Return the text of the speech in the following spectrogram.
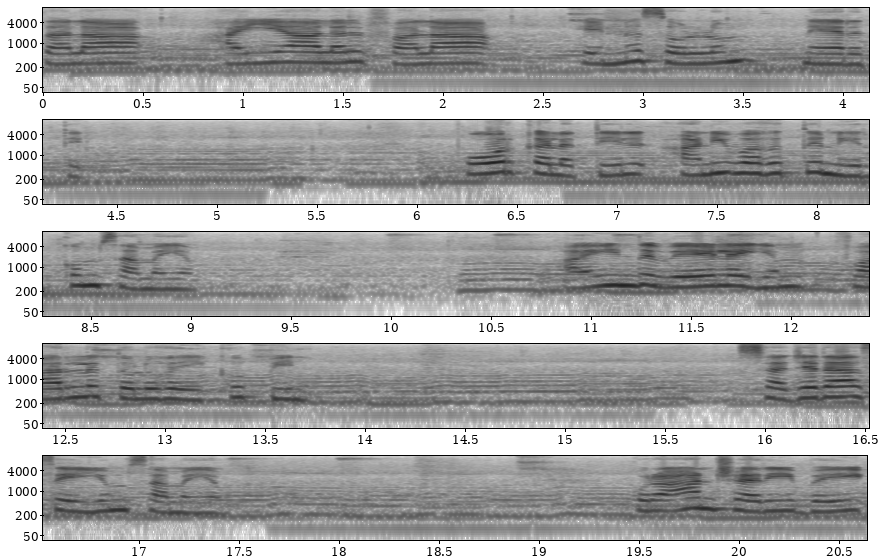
சலா ஹையாலல் ஃபலா என்று சொல்லும் நேரத்தில்? போர்க்களத்தில் அணிவகுத்து நிற்கும் சமயம். ஐந்து வேளையும் பர்ல தொழுகைக்கு பின் சஜதா செய்யும் சமயம். குரான் ஷரீபை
